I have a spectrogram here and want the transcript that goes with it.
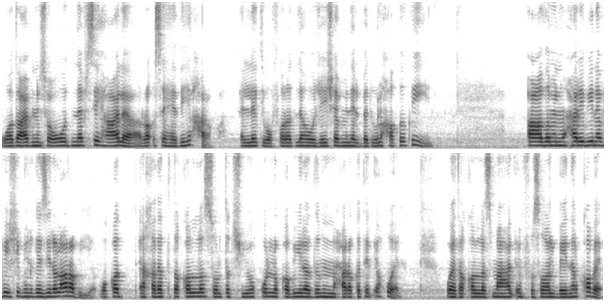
وضع ابن سعود نفسه على رأس هذه الحركة التي وفرت له جيشا من البدو الحقيقيين. أعظم المحاربين في شبه الجزيرة العربية وقد أخذت تتقلص سلطة شيوخ كل قبيلة ضمن حركة الإخوان ويتقلص معها الانفصال بين القبائل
